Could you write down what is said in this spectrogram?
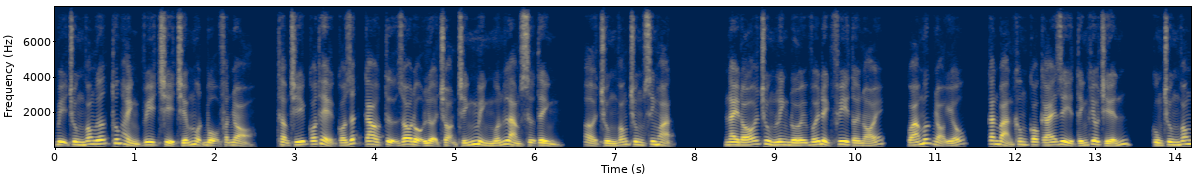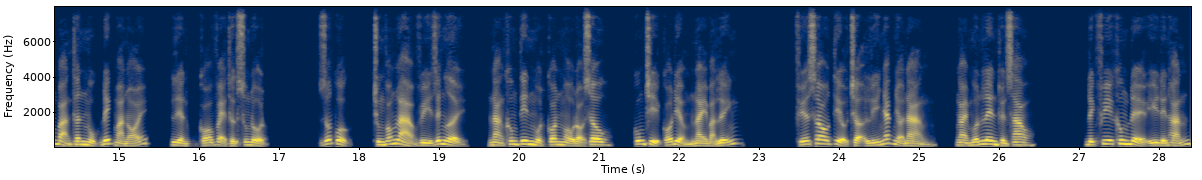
bị trùng vong ước thúc hành vi chỉ chiếm một bộ phận nhỏ, thậm chí có thể có rất cao tự do độ lựa chọn chính mình muốn làm sự tình, ở trùng vong chung sinh hoạt. Này đó trùng linh đối với địch phi tới nói, quá mức nhỏ yếu, căn bản không có cái gì tính khiêu chiến, cùng trùng vong bản thân mục đích mà nói, liền có vẻ thực xung đột. Rốt cuộc, trùng vong là vì giết người, nàng không tin một con màu đỏ sâu, cũng chỉ có điểm này bản lĩnh. Phía sau tiểu trợ lý nhắc nhở nàng, ngài muốn lên thuyền sao. Địch phi không để ý đến hắn,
